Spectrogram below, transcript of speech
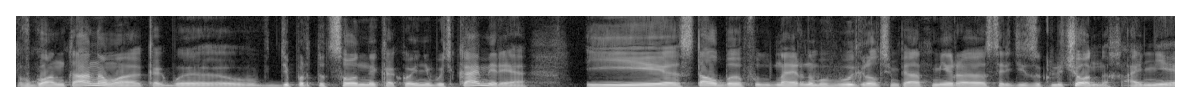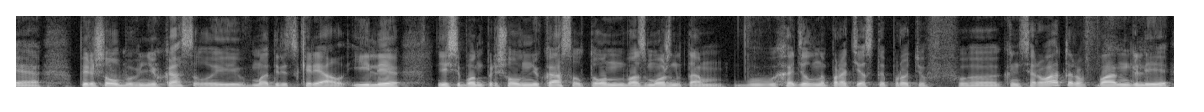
в Гуантанамо, как бы в депортационной какой-нибудь камере, и стал бы, наверное, выиграл чемпионат мира среди заключенных, а не перешел бы в Ньюкасл и в Мадридский Реал. Или если бы он пришел в Ньюкасл, то он, возможно, там выходил на протесты против э, консерваторов в Англии,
